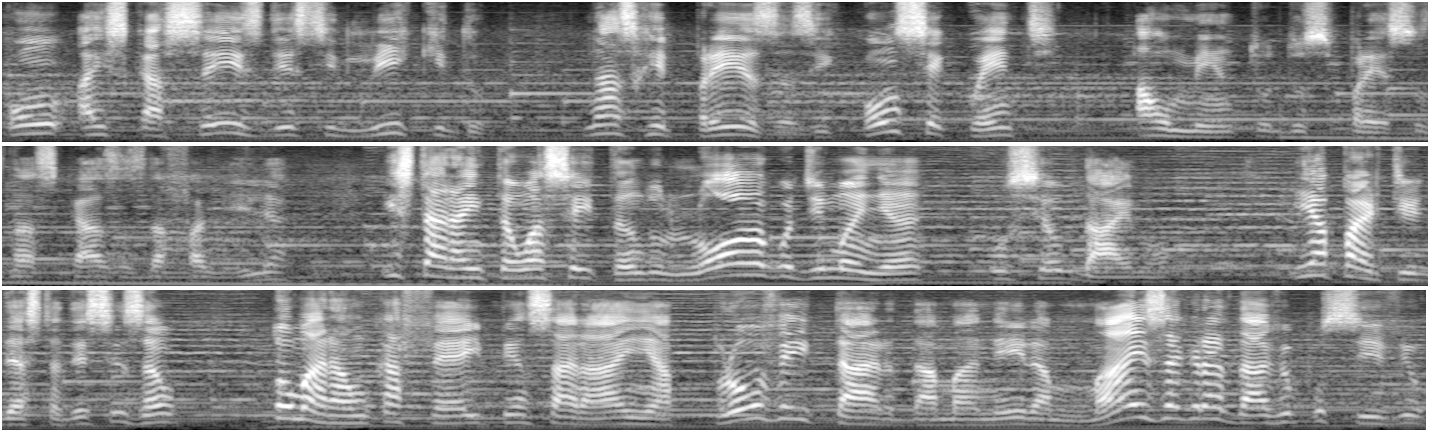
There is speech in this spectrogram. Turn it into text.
com a escassez desse líquido nas represas e consequente aumento dos preços nas casas da família, estará então aceitando logo de manhã o seu daimon. E a partir desta decisão, tomará um café e pensará em aproveitar da maneira mais agradável possível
